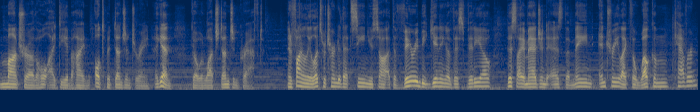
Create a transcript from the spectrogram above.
mantra, the whole idea behind Ultimate Dungeon Terrain. Again, go and watch Dungeon Craft. And finally, let's return to that scene you saw at the very beginning of this video. This I imagined as the main entry, like the welcome cavern.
